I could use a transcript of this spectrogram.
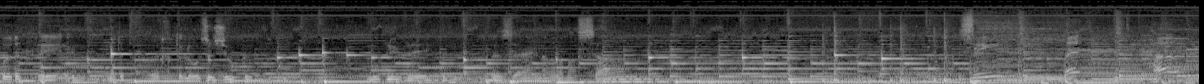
Voor degene met het vruchteloze zoeken. Moet nu weten, we zijn allemaal samen. Zing, weg, huil,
